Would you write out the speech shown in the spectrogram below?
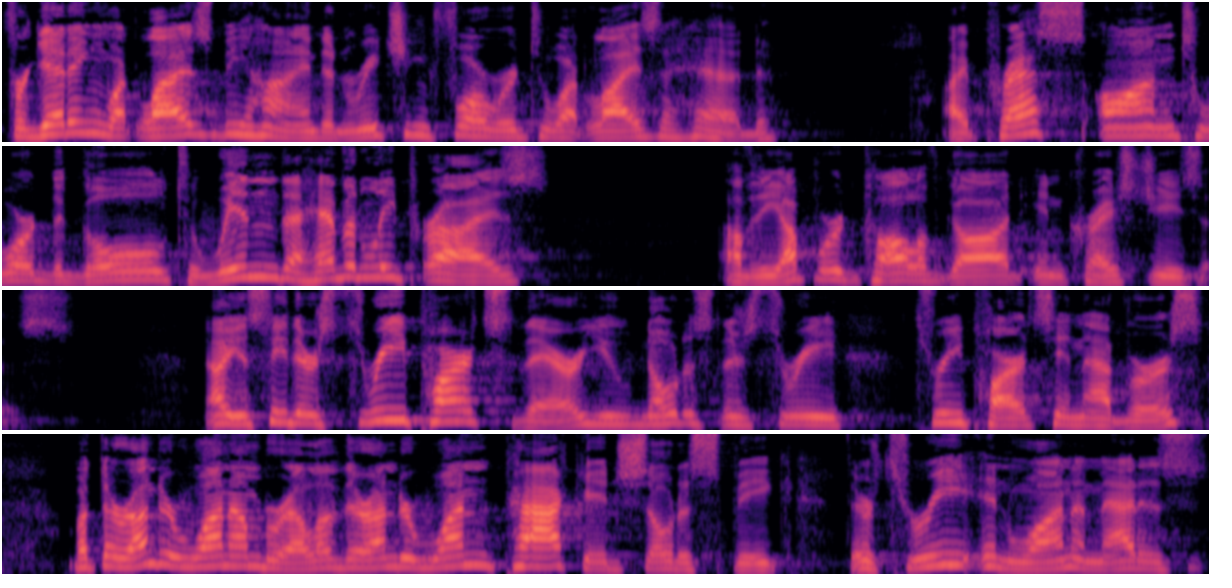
forgetting what lies behind and reaching forward to what lies ahead, I press on toward the goal to win the heavenly prize of the upward call of God in Christ Jesus. Now you see there's three parts there. You notice there's three three parts in that verse but they're under one umbrella, they're under one package, so to speak. They're three in one, and that is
